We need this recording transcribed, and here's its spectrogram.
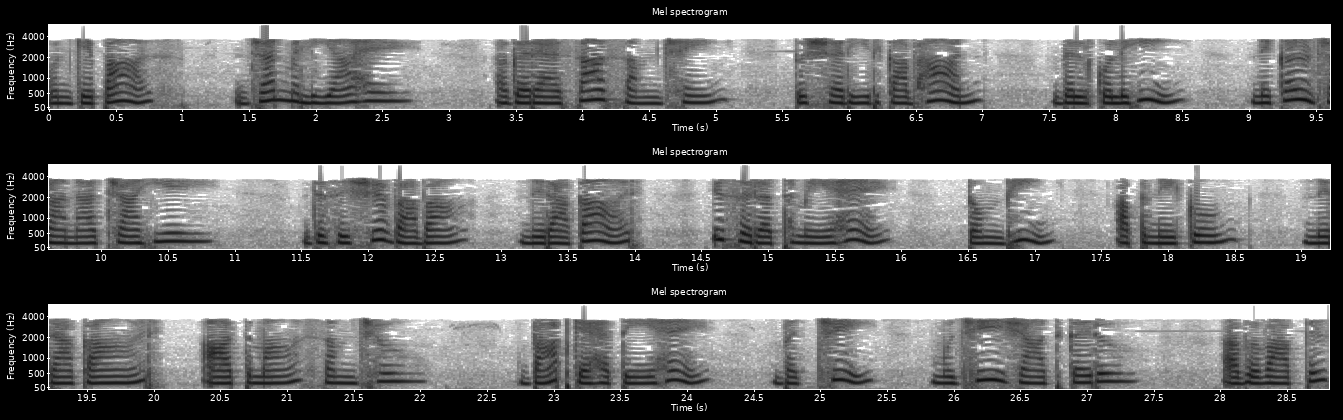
उनके पास जन्म लिया है। अगर ऐसा समझें तो शरीर का भान बिल्कुल ही निकल जाना चाहिए। जैसे शिव बाबा निराकार इस रथ में है, तुम भी अपने को निराकार आत्मा समझो। बाप कहते हैं, बच्चे, मुझे याद करो। अब वापस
